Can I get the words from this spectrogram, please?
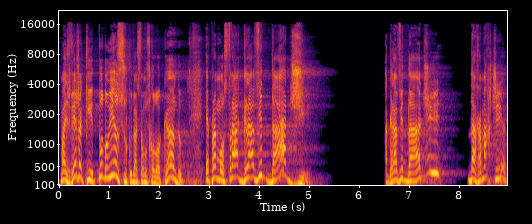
Mas veja que tudo isso que nós estamos colocando é para mostrar a gravidade, a gravidade da ramartia.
